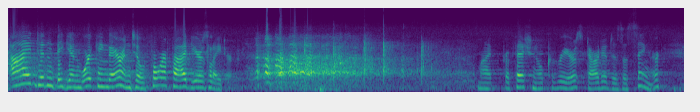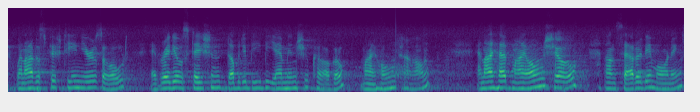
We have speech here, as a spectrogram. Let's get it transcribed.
I didn't begin working there until four or five years later. My professional career started as a singer when I was 15 years old at radio station WBBM in Chicago, my hometown. And I had my own show on Saturday mornings.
